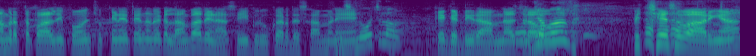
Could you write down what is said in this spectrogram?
ਅੰਮ੍ਰਿਤਪਾਲ ਜੀ ਪਹੁੰਚ ਚੁੱਕੇ ਨੇ ਤੇ ਇਹਨਾਂ ਨੂੰ ਇੱਕ ਲਾਂਭਾ ਦੇਣਾ ਸੀ ਗੁਰੂ ਘਰ ਦੇ ਸਾਹਮਣੇ ਸਲੋ ਚਲਾਓ। ਕਿ ਗੱਡੀ ਆਰਾਮ ਨਾਲ ਚਲਾਓ। ਪਿੱਛੇ ਸਵਾਰੀਆਂ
